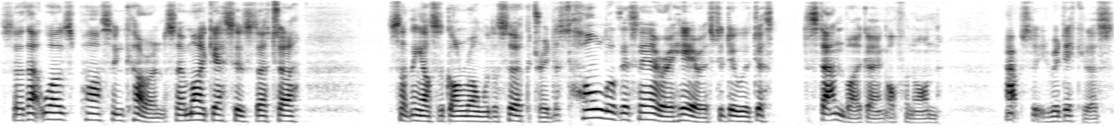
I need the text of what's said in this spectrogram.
so that was passing current, so my guess is that uh, something else has gone wrong with the circuitry. This whole of this area here is to do with just the standby going off and on. Absolutely ridiculous.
